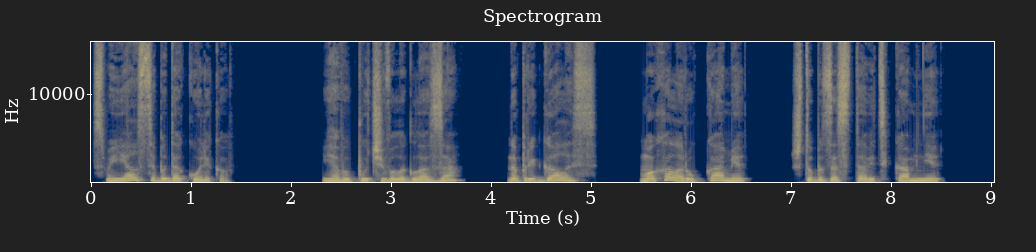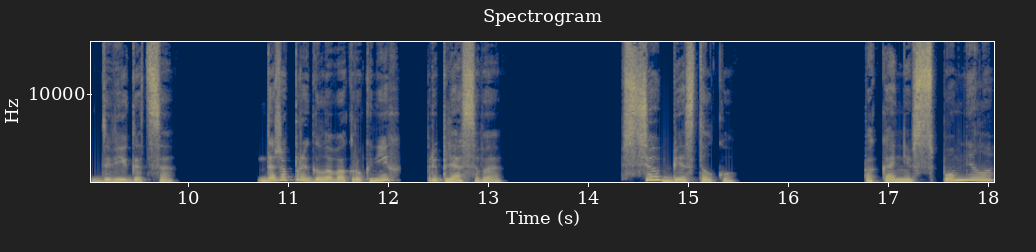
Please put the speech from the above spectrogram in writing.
смеялся бы до коликов. Я выпучивала глаза, напрягалась, махала руками, чтобы заставить камни двигаться. Даже прыгала вокруг них, приплясывая. Все без толку. Пока не вспомнила,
